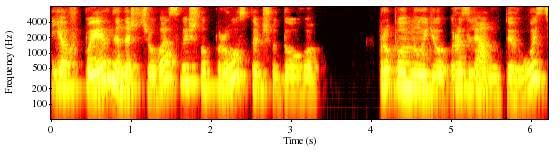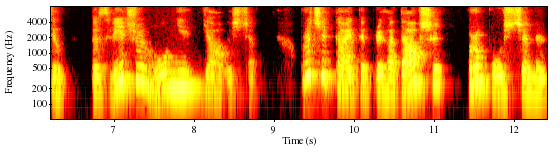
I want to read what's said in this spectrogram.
Я впевнена, що у вас вийшло просто чудово. Пропоную розглянути розділ «Досліджую мовні явища». Прочитайте, пригадавши пропущене.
